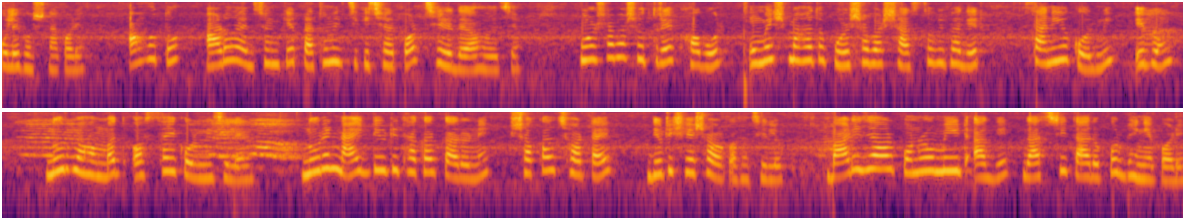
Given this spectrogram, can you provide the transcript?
বলে ঘোষণা করে। আহত আরও একজনকে প্রাথমিক চিকিৎসার পর ছেড়ে দেওয়া হয়েছে। পুরসভা সূত্রে খবর, উমেশ মাহাতো পুরসভার স্বাস্থ্য বিভাগের স্থানীয় কর্মী এবং নূর মোহাম্মদ অস্থায়ী কর্মী ছিলেন। নূরের নাইট ডিউটি থাকার কারণে সকাল ছটায় ডিউটি শেষ হওয়ার কথা ছিল। বাড়ি যাওয়ার পনেরো মিনিট আগে গাছটি তার উপর ভেঙে পড়ে।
